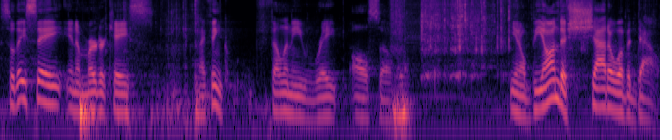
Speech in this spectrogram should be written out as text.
so they say in a murder case, I think felony rape also. You know, beyond a shadow of a doubt,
